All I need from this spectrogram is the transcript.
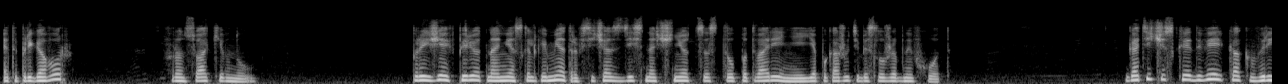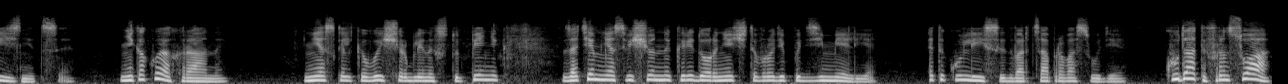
«Это приговор?» Франсуа кивнул. Проезжай вперед на несколько метров, сейчас здесь начнется столпотворение, и я покажу тебе служебный вход. Готическая дверь, как в ризнице. Никакой охраны. Несколько выщербленных ступенек, затем неосвещенный коридор, нечто вроде подземелья. Это кулисы Дворца Правосудия. «Куда ты, Франсуа?»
